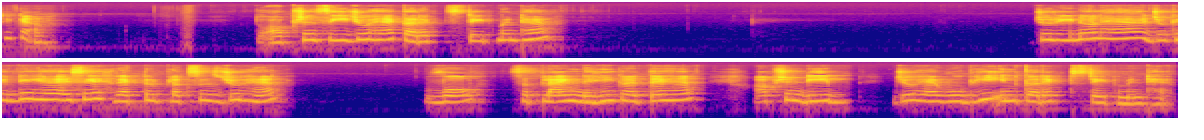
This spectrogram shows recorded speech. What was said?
ठीक है? तो ऑप्शन सी जो है करेक्ट स्टेटमेंट है। जो रीनल है, जो किडनी है, इसे रेक्टल प्लक्सेस जो है, वो सप्लाई नहीं करते हैं। ऑप्शन डी जो है, वो भी इनकरेक्ट स्टेटमेंट है।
